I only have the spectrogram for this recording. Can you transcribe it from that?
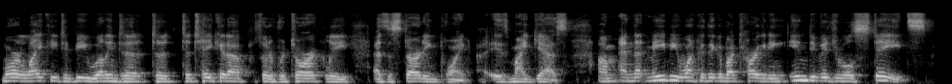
more likely to be willing to to to take it up sort of rhetorically as a starting point. uh, Is my guess, um, and that maybe one could think about targeting individual states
